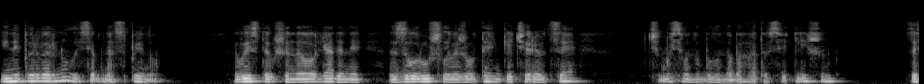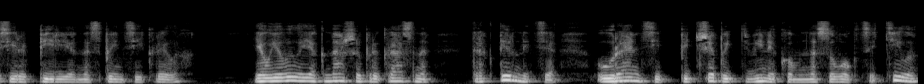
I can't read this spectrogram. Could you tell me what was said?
і не перевернулася б на спину, виставши на оглядане зворушливе жовтеньке черевце, чомусь воно було набагато світлішим, за сіре пір'я на спинці і крилах. Я уявила, як наша прекрасна трактирниця уранці підчепить віником на совок це тіло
